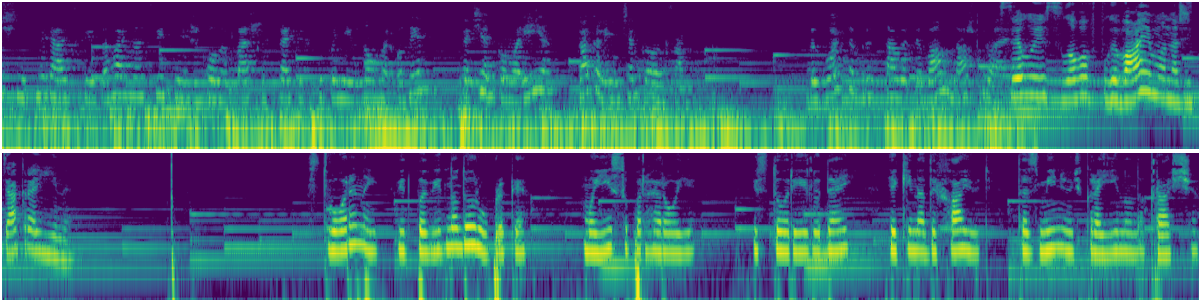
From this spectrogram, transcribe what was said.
учні Смілянської загальноосвітньої школи перших третіх ступенів номер 1 Каченко Марія та Калініченко Олександр. Дозвольте представити вам наш проект. Силою слова впливаємо на життя країни. створений відповідно до рубрики Мої супергерої історії людей, які надихають та змінюють країну на краще.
